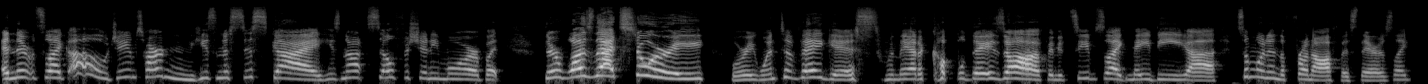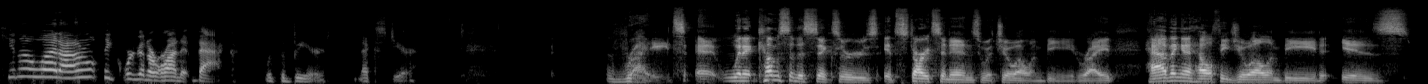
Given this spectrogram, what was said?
And there was like, "Oh, James Harden, he's an assist guy. He's not selfish anymore." But there was that story where he went to Vegas when they had a couple days off, and it seems like maybe uh, someone in the front office there is like, you know what? I don't think we're gonna run it back with the beard next year. Right. Eh, when it comes to the Sixers, it starts and ends with Joel Embiid, right? Having a healthy Joel Embiid is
